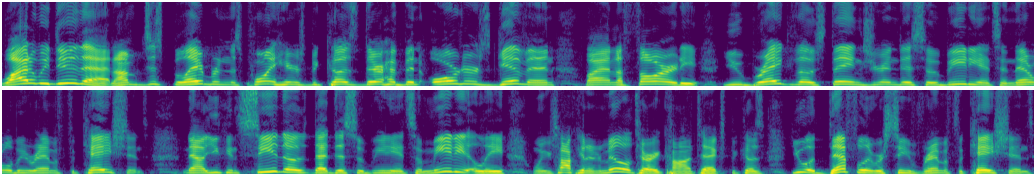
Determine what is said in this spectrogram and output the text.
why do we do that? And I'm just belaboring this point here is because there have been orders given by an authority. You break those things, you're in disobedience, and there will be ramifications. Now you can see those that disobedience immediately when you're talking in a military context because you will definitely receive ramifications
